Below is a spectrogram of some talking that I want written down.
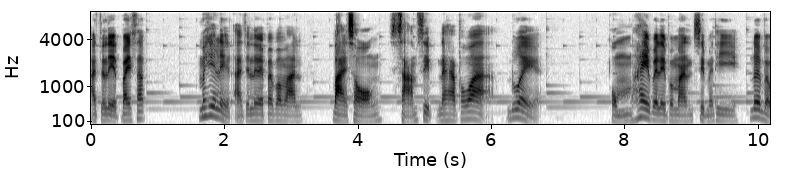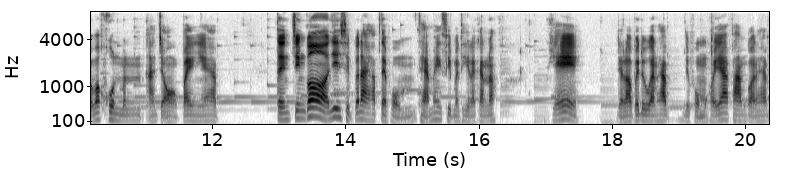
อาจจะเลทไปสัก ไม่ใช่เลทอาจจะเลยไปประมาณบ่ายสองสามสิบนะครับ เพราะว่าด้วย ผมให้ไปเลยประมาณ 10 นาที ด้วยแบบว่าคนมันอาจจะออกไปอย่างเงี้ยครับ แต่จริงๆก็ 20 ก็ได้ครับ แต่ผมแถมให้อีก10 นาทีแล้วกันเนาะโอเค เดี๋ยวเราไปดูกันครับ เดี๋ยวผมขออนุญาตฟาร์มก่อนนะครับ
